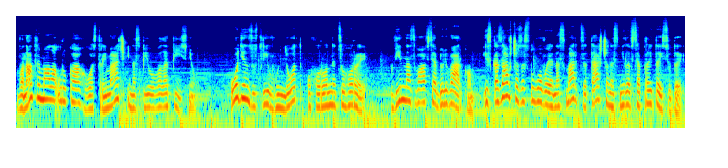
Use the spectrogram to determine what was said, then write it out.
Вона тримала у руках гострий меч і наспівувала пісню. Одін зустрів гуньльот, охоронницю гори. Він назвався Бюльверком і сказав, що заслуговує на смерть за те, що насмілився прийти сюди.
